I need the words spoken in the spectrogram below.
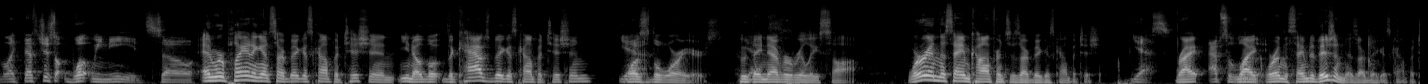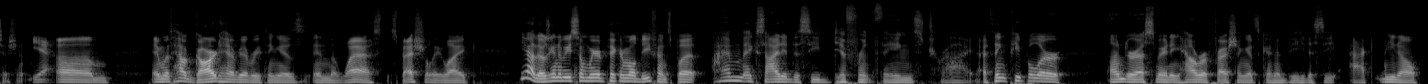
like that's just what we need. So And we're playing against our biggest competition. You know, the the Cavs' biggest competition was the Warriors, who they never really saw. We're in the same conference as our biggest competition, yes, right? Absolutely. Like we're in the same division as our biggest competition. Yeah. Um, and with how guard heavy everything is in the West, especially, like, yeah, there's going to be some weird pick and roll defense, but I'm excited to see different things tried. I think people are underestimating how refreshing it's going to be to see act, you know,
